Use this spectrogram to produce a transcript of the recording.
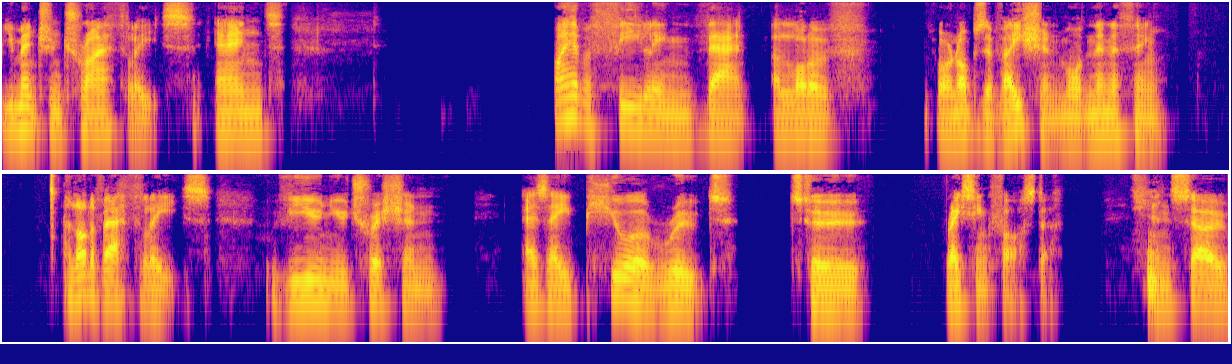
you mentioned triathletes, and I have a feeling that a lot of, or an observation more than anything, a lot of athletes view nutrition as a pure route to racing faster, hmm. and so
